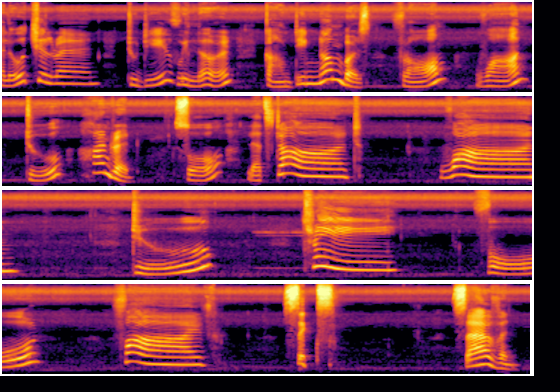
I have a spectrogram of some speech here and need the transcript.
Hello children. Today we learn counting numbers from 1 to 100. So let's start. 1 2 3 4 5 6 7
